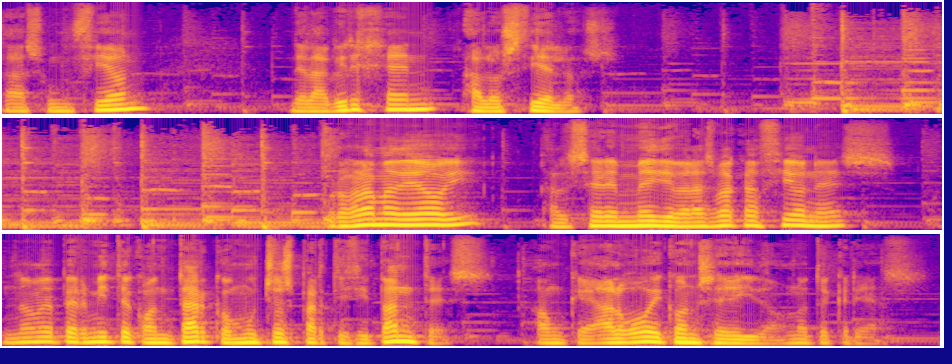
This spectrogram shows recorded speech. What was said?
la asunción de la Virgen a los cielos. El programa de hoy, al ser en medio de las vacaciones, no me permite contar con muchos participantes, aunque algo he conseguido, no te creas.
